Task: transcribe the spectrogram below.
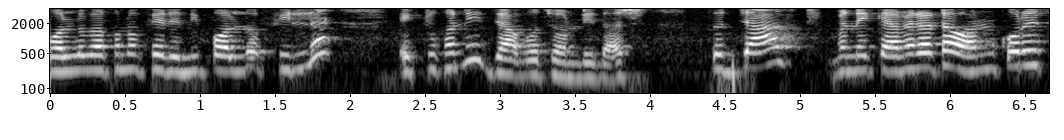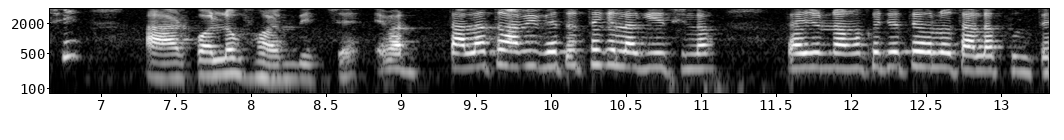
পল্লব এখনও ফেরেনি। পল্লব ফিরলে একটুখানি যাব চণ্ডীদাস। তো জাস্ট মানে ক্যামেরাটা অন করেছি আর পল্লব হর্ন দিচ্ছে। এবার তালা তো আমি ভেতর থেকে লাগিয়েছিলাম, তাই জন্য আমাকে যেতে হলো তালা খুলতে।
